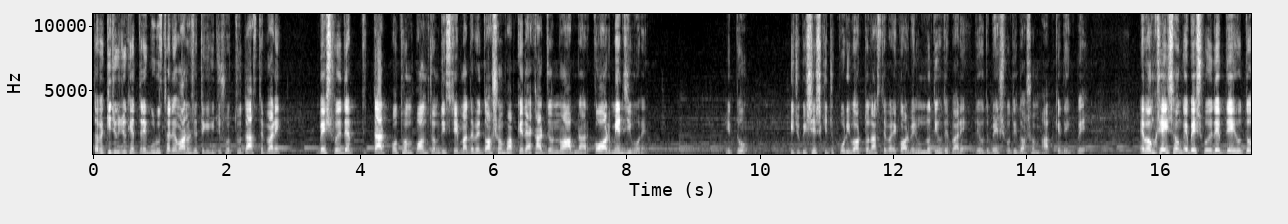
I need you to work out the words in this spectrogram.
তবে কিছু কিছু ক্ষেত্রে গুরুস্থানীয় মানুষের থেকে কিছু শত্রুতা আসতে পারে। বৃহস্পতিদেব তার প্রথম পঞ্চম দৃষ্টির মাধ্যমে দশম ভাবকে দেখার জন্য আপনার কর্মের জীবনে। কিন্তু কিছু বিশেষ কিছু পরিবর্তন আসতে পারে, কর্মের উন্নতি হতে পারে, যেহেতু বৃহস্পতি দশম ভাবকে দেখবে। এবং সেই সঙ্গে বৃহস্পতিদেব যেহেতু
